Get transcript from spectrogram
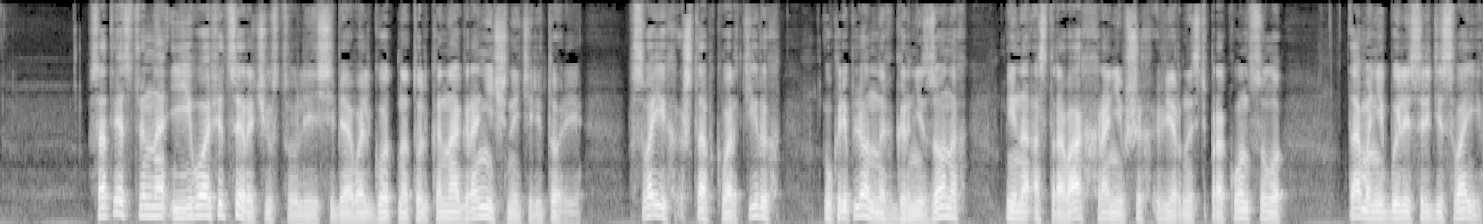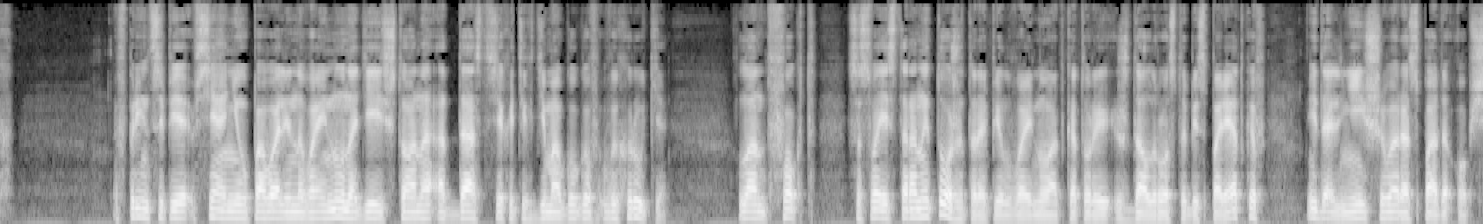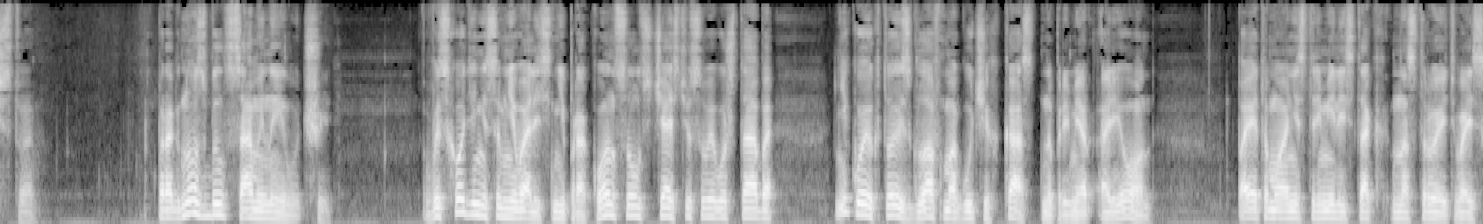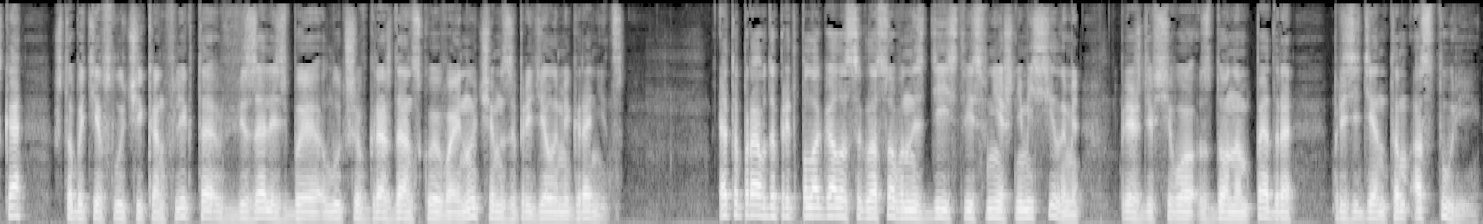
Соответственно, и его офицеры чувствовали себя вольготно только на ограниченной территории, в своих штаб-квартирах, укрепленных гарнизонах и на островах, хранивших верность проконсулу, там они были среди своих. В принципе, все они уповали на войну, надеясь, что она отдаст всех этих демагогов в их руки. Ландфокт со своей стороны тоже торопил войну, от которой ждал роста беспорядков и дальнейшего распада общества. Прогноз был самый наилучший. В исходе не сомневались ни проконсул с частью своего штаба, ни кое-кто из глав могучих каст, например, Орион. Поэтому они стремились так настроить войска, чтобы те в случае конфликта ввязались бы лучше в гражданскую войну, чем за пределами границ. Это, правда, предполагало согласованность действий с внешними силами, прежде всего с Доном Педро, президентом Астурии.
